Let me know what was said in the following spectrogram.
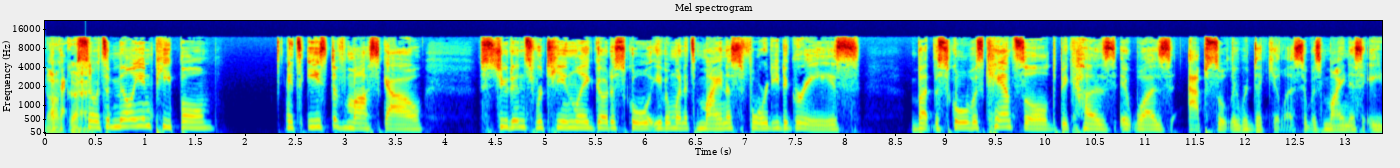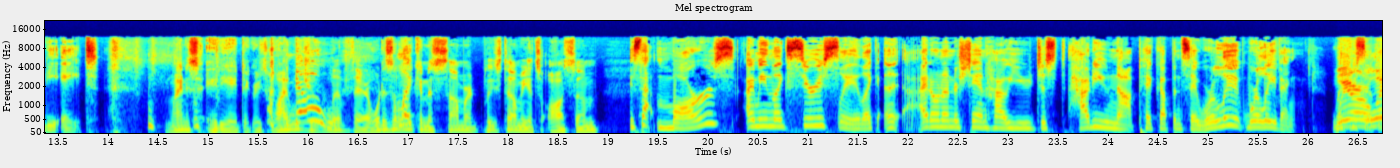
okay. Okay. so it's a million people. It's east of Moscow. Students routinely go to school even when it's minus forty degrees. But the school was canceled because it was absolutely ridiculous. It was minus eighty eight. Minus 88 degrees. Why would know. you live there? What is it like, Like- in the summer? Please tell me it's awesome. Is that Mars? I mean, like seriously, like I I don't understand how you just how do you not pick up and say we're le- we're leaving. Like we are said, like, we're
